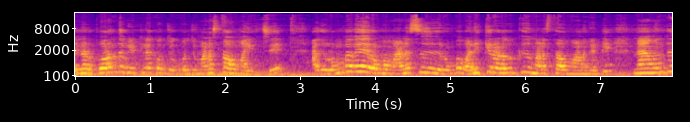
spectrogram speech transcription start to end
என்னோட பிறந்த வீட்டில் கொஞ்சம் கொஞ்சம் மனஸ்தாபம் ஆயிடுச்சு. அது ரொம்பவே ரொம்ப மனசு ரொம்ப வலிக்கிற அளவுக்கு மனஸ்தாபமானங்காட்டி நான் வந்து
